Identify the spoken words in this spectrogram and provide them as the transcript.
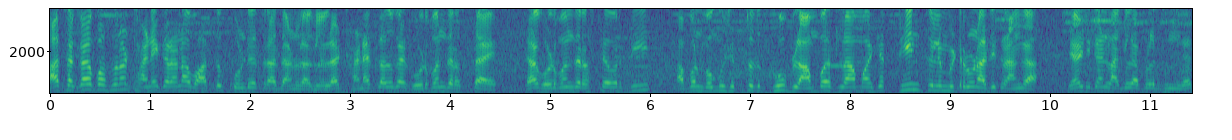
आज सकाळपासूनच ठाणेकरांना वाहतूक कोंडीचा त्रास जाणू लागलेला आहे. ठाण्यातला जो काय घोडबंद रस्ता आहे त्या घोडबंद रस्त्यावरती आपण बघू शकतो तर खूप लांबच लांब अशा तीन किलोमीटरहून अधिक रांगा या ठिकाणी लागलेल्या आपल्याला दिसून येतात.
